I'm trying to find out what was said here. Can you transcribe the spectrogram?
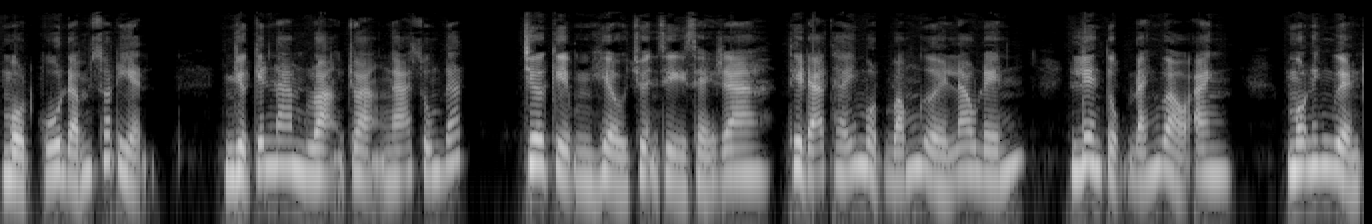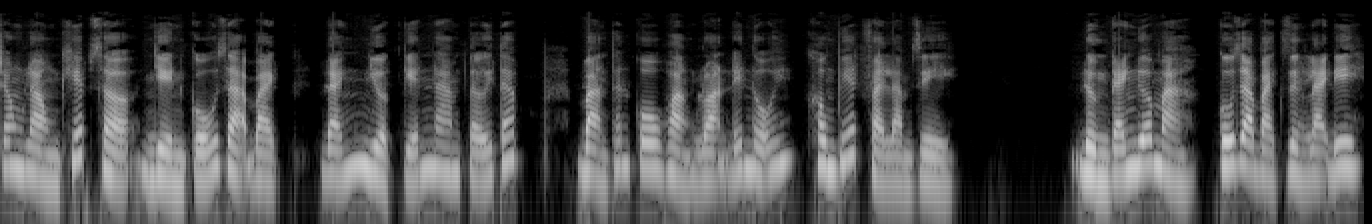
Một cú đấm xuất hiện. Nhược kiến nam loạn choạng ngã xuống đất. Chưa kịp hiểu chuyện gì xảy ra, thì đã thấy một bóng người lao đến, liên tục đánh vào anh. Mộ Ninh Uyển trong lòng khiếp sợ nhìn cố dạ bạch, đánh nhược kiến nam tới tấp. Bản thân cô hoảng loạn đến nỗi, không biết phải làm gì. Đừng đánh nữa mà, cố dạ bạch dừng lại đi.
